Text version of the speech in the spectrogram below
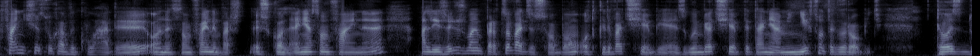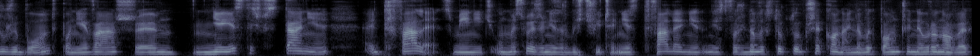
fajnie się słucha wykłady, one są fajne, szkolenia są fajne, ale jeżeli już mają pracować ze sobą, odkrywać siebie, zgłębiać się pytaniami, nie chcą tego robić. To jest duży błąd, ponieważ nie jesteś w stanie e, trwale zmienić umysłu, jeżeli nie zrobisz ćwiczeń, nie trwale nie, nie stworzyć nowych struktur przekonań, nowych połączeń neuronowych,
